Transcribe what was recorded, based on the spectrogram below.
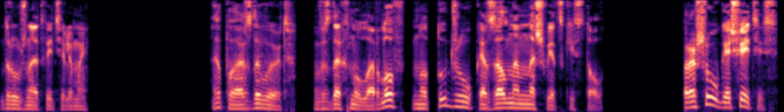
дружно ответили мы. Опаздывают, вздохнул Орлов, но тут же указал нам на шведский стол. Прошу, угощайтесь.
